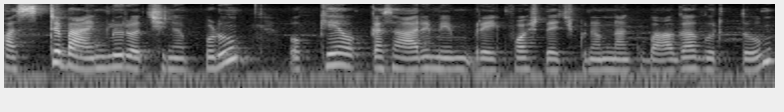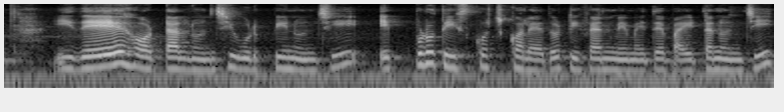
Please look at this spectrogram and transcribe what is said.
ఫస్ట్ బెంగళూరు వచ్చినప్పుడు ఒకే ఒక్కసారి మేము బ్రేక్ఫాస్ట్ తెచ్చుకున్నాం నాకు బాగా గుర్తు. ఇదే హోటల్ నుంచి ఉడిపి నుంచి ఎప్పుడు తీసుకొచ్చుకోలేదు టిఫిన్ మేమైతే బయట నుంచి.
